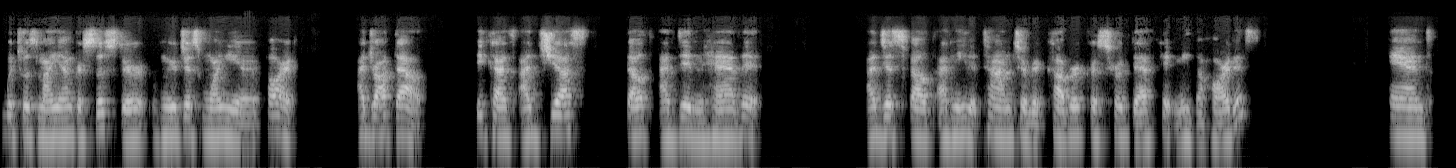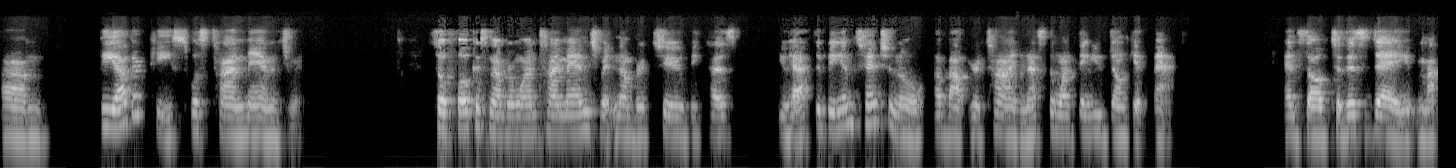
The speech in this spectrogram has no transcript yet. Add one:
which was my younger sister, we were just one year apart, I dropped out because I just felt I didn't have it. I just felt I needed time to recover because her death hit me the hardest. And um, the other piece was time management. So, focus number one, time management number two, because you have to be intentional about your time. That's the one thing you don't get back. And so, to this day, my,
